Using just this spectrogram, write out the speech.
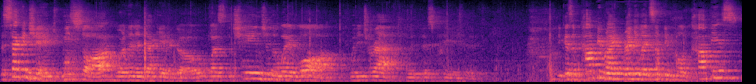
The second change we saw more than a decade ago was the change in the way law would interact with this creativity. Because if copyright regulates something called copies,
